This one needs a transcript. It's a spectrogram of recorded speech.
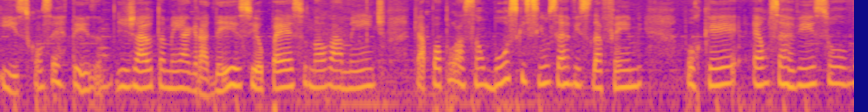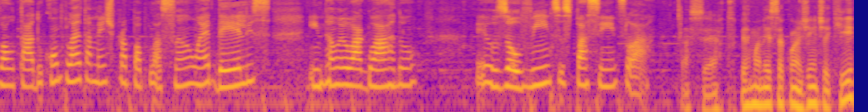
Isso, com certeza. De já eu também agradeço e eu peço novamente que a população busque sim o serviço da FEME, porque é um serviço voltado completamente para a população, é deles. Então eu aguardo os ouvintes, os pacientes lá. Tá certo. Permaneça com a gente aqui.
